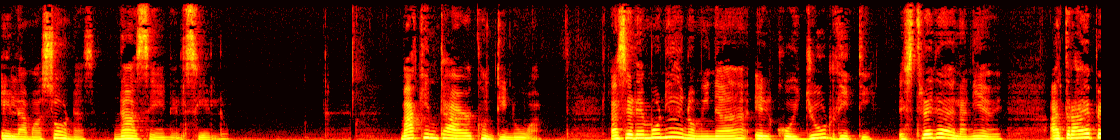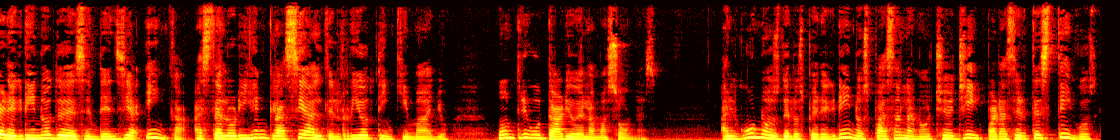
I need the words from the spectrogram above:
El Amazonas nace en el cielo. McIntyre continúa. La ceremonia denominada el Koyu Riti, estrella de la nieve, atrae peregrinos de descendencia inca hasta el origen glacial del río Tinquimayo, un tributario del Amazonas. Algunos de los peregrinos pasan la noche allí para ser testigos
